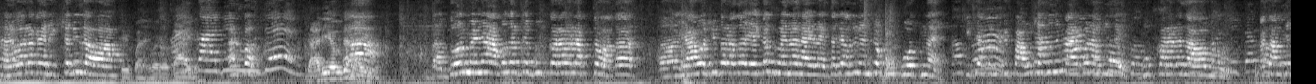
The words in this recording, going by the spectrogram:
ठरवायला काय रिक्षाने जावा? ते पण आहे बरोबर काय गाडी अरे बघ. उडे. गाडी येऊ दे हा. दोन महिने अगोदर ते बुक करावं लागतं. आता अं, या वर्षी तर आता एकच महिना राहिलाय तरी अजून यांचं बुक होत नाही. किती आता म्हणजे पाऊस असू दे काय पण असू दे बुक करायला जावा म्हणून. आता आमचे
